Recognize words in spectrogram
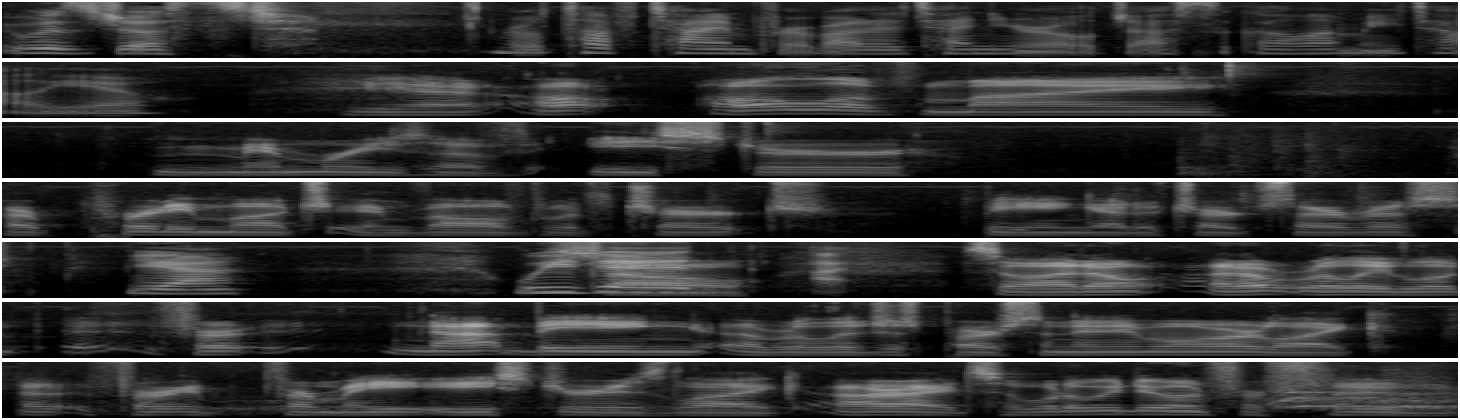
it was just a real tough time for about a 10 year old Jessica, let me tell you. Yeah, all, all of my memories of Easter are pretty much involved with church, being at a church service. Yeah. We so, did. I- So I don't I don't really look for not being a religious person anymore. Like uh, for for me, Easter is like, all right. So what are we doing for food?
